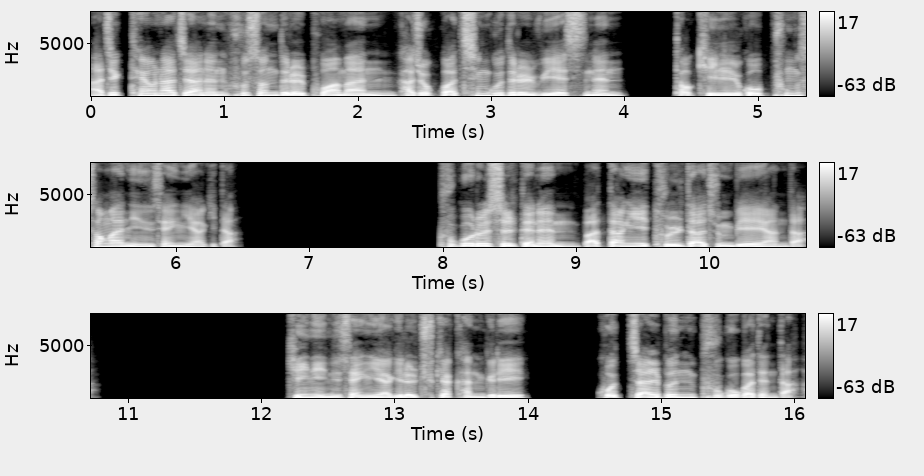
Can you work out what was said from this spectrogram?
아직 태어나지 않은 후손들을 포함한 가족과 친구들을 위해 쓰는 더 길고 풍성한 인생 이야기다. 부고를 쓸 때는 마땅히 둘 다 준비해야 한다. 긴 인생 이야기를 축약한 글이 곧 짧은 부고가 된다.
